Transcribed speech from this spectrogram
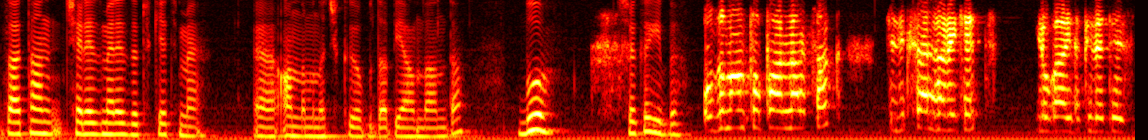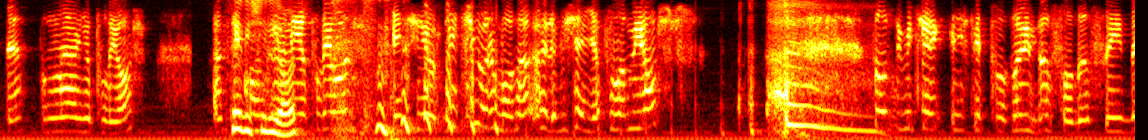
Zaten çerez merez de tüketme e, anlamına çıkıyor bu da bir yandan da. Bu şaka gibi. O zaman toparlarsak fiziksel hareket, yogaydı, pilatesti bunlar yapılıyor. Sevişiliyor. yapılıyor. Geçiyor, geçiyorum ona. Öyle bir şey yapılamıyor. Sodyum içerikli işte tuzuydu, sodasıydı,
